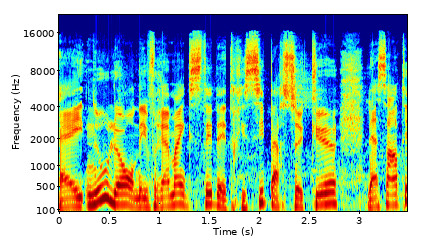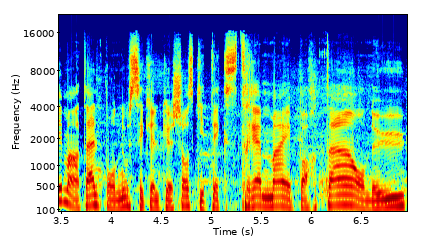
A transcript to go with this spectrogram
Hey, nous, là, on est vraiment excités d'être ici parce que la santé mentale, pour nous, c'est quelque chose qui est extrêmement important. On a eu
